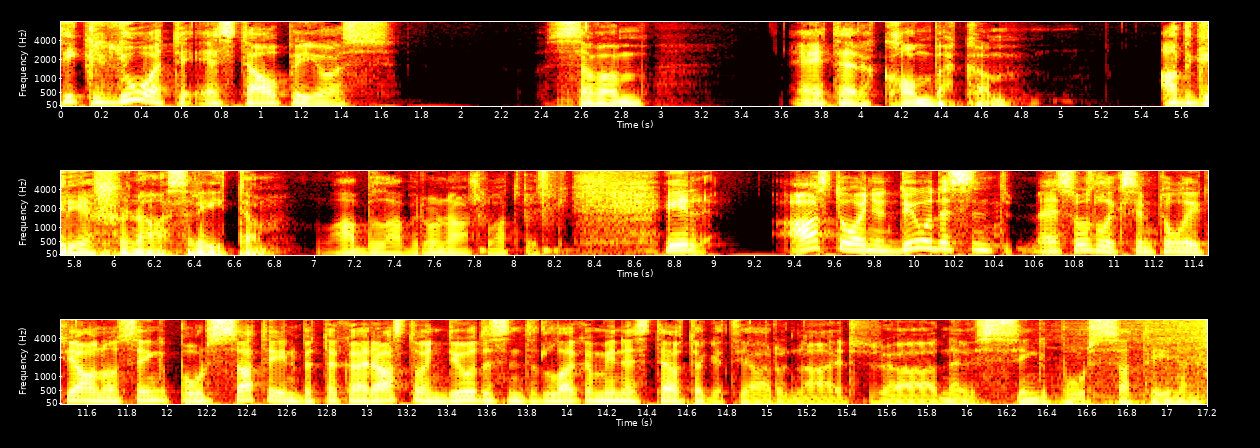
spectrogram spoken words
Tik ļoti es taupījos savam ētera kombekam, atgriešanās rītam. Labi, labi, runāšu latviešu. Ir 8,20. Mēs uzliksim tūlīt jauno Singapūras satīnu, bet tā kā ir 8,20, tad laikam Inês tev tagad jārunā, ir nevis Singapūras satīnam.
